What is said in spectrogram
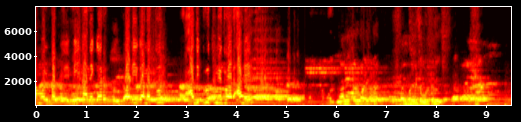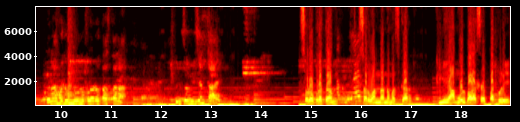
अमोल पाटोळे. मी नाणेकर वाडी गाण्यातून अधिकृत उमेदवार आहे. पंचायत समिती. गणामधून निवडणूक लढवत असताना तुमचं विजन काय? आहे? सर्वप्रथम सर्वांना नमस्कार. मी अमोल बाळासाहेब पाटोळे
